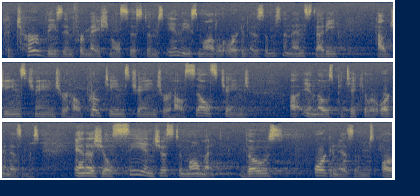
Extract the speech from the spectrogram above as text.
perturb these informational systems in these model organisms and then study how genes change or how proteins change or how cells change uh, in those particular organisms. And as you'll see in just a moment, those organisms are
